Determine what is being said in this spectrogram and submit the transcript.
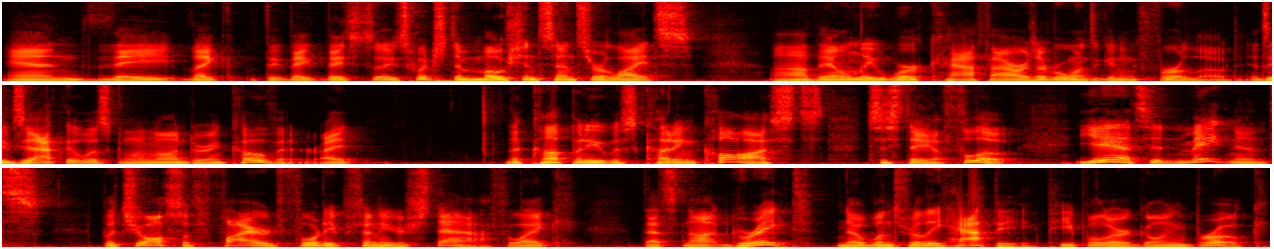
and they like they they, they, they switch to motion sensor lights. Uh, they only work half hours. Everyone's getting furloughed. It's exactly what's going on during COVID, right? The company was cutting costs to stay afloat. Yeah, it's in maintenance, but you also fired 40% of your staff. Like, that's not great. No one's really happy. People are going broke.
